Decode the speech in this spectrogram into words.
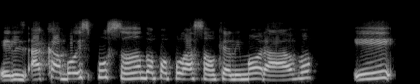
ele acabou expulsando a população que ali morava e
